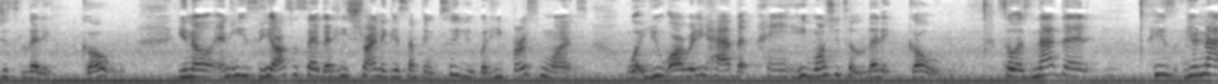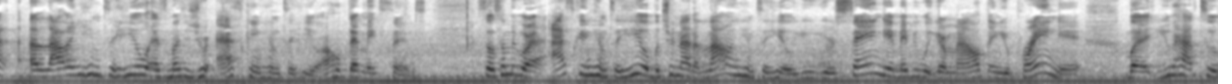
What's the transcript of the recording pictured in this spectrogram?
just let it go you know and he's he also said that he's trying to get something to you but he first wants what you already have that pain. He wants you to let it go. So it's not that he's you're not allowing him to heal as much as you're asking him to heal. I hope that makes sense so some people are asking him to heal but you're not allowing him to heal you you're saying it maybe with your mouth and you're praying it but you have to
